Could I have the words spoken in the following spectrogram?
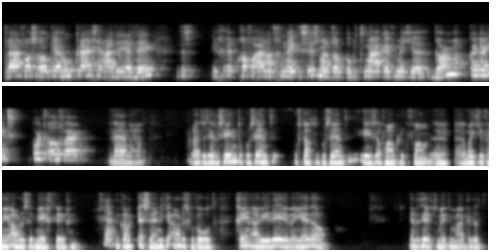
De vraag was ook, ja, hoe krijg je ADHD? Het is, je gaf al aan dat het genetisch is, maar dat ook, ook te maken heeft met je darmen. Kan je daar iets kort over? Ja, uh, nou, laten we zeggen 70% of 80% is afhankelijk van uh, wat je van je ouders hebt meegekregen. Ja. Dan kan het best zijn dat je ouders bijvoorbeeld geen ADHD hebben en jij wel. En dat heeft ermee te maken dat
